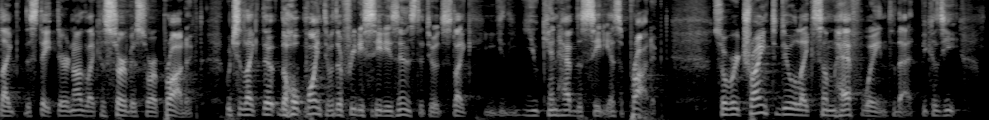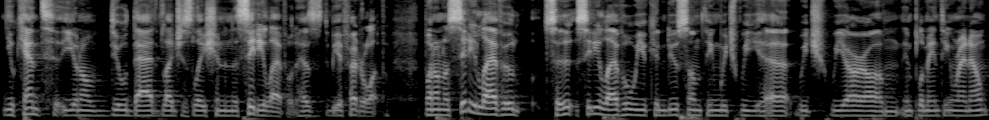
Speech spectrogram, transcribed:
like the state. They're not like a service or a product, which is like the, the whole point of the Free Cities Institute. It's like you, you can have the city as a product. So we're trying to do like some halfway into that because you, you can't, you know, do that legislation in the city level. It has to be a federal level. But on a city level, city level, you can do something which we have, which we are um, implementing right now.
